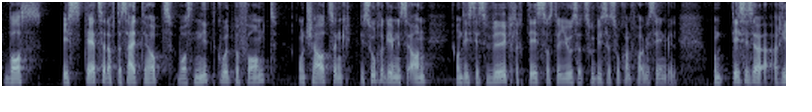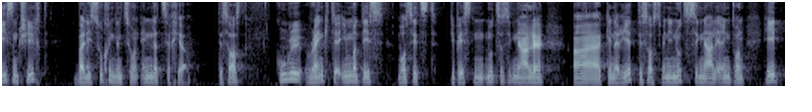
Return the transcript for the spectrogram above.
was ist derzeit auf der Seite habt, was nicht gut performt und schaut euch die Suchergebnisse an und ist es wirklich das, was der User zu dieser Suchanfrage sehen will. Und das ist eine, eine Riesengeschichte, weil die Suchintention ändert sich ja. Das heißt, Google rankt ja immer das, was jetzt die besten Nutzersignale äh, generiert. Das heißt, wenn die Nutzersignale irgendwann, hey,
